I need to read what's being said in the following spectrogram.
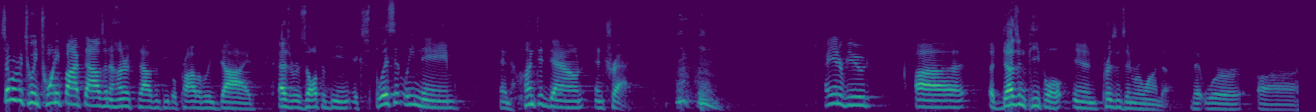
Somewhere between 25,000 and 100,000 people probably died as a result of being explicitly named and hunted down and tracked. I interviewed uh, a dozen people in prisons in Rwanda that were uh,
